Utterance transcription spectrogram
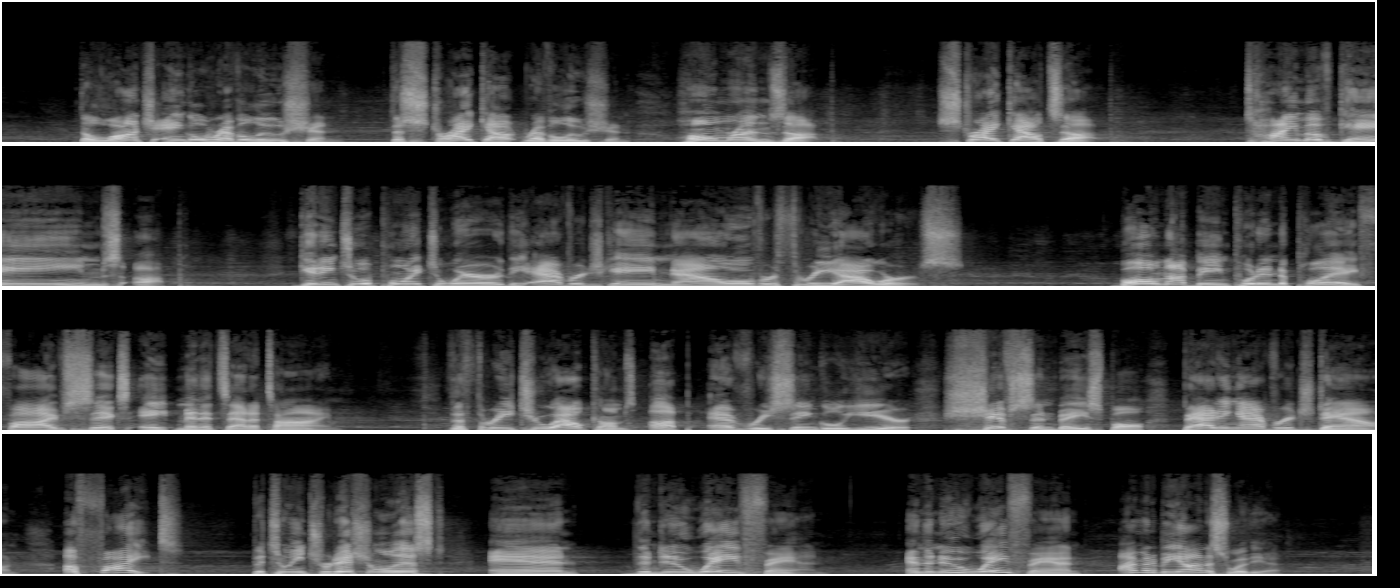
the launch angle revolution, the strikeout revolution, home runs up, strikeouts up, time of games up getting to a point to where the average game now over three hours ball not being put into play five six eight minutes at a time the three true outcomes up every single year shifts in baseball batting average down a fight between traditionalist and the new wave fan and the new wave fan i'm going to be honest with you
